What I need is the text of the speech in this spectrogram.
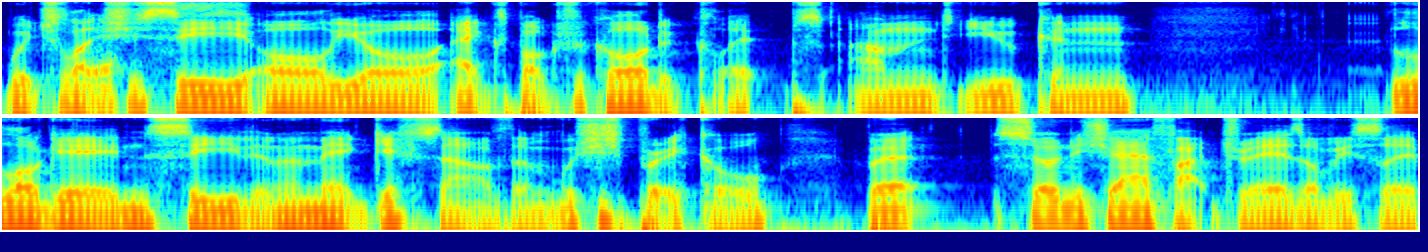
which lets you see all your Xbox recorded clips, and you can log in, see them, and make gifts out of them, which is pretty cool. But Sony Share Factory has obviously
